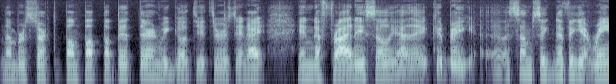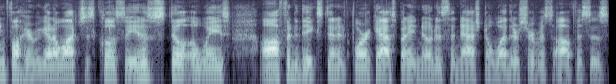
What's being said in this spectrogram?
numbers start to bump up a bit there, and we go through Thursday night into Friday. So yeah, there could be uh, some significant rainfall here. We got to watch this closely. It is still a ways off into the extended forecast, but I noticed the National Weather Service offices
